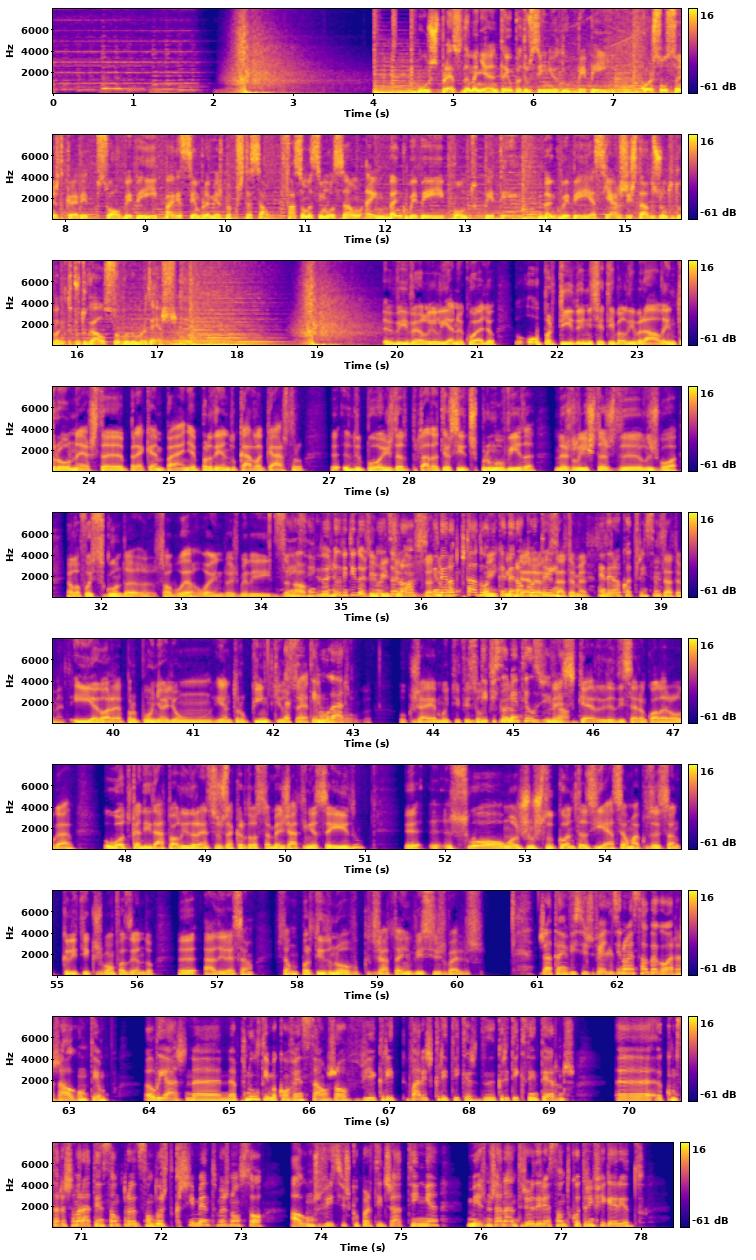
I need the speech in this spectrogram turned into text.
O Expresso da Manhã tem o patrocínio do BPI. Com as soluções de crédito pessoal BPI, paga sempre a mesma prestação. Faça uma simulação em bancobpi.pt. Banco BPI SA, registado junto do Banco de Portugal, sob o número 10. Viva Liliana Coelho. O Partido Iniciativa Liberal entrou nesta pré-campanha perdendo Carla Castro, eh, depois da deputada ter sido despromovida nas listas de Lisboa. Ela foi segunda, salvo erro, em 2019. Sim, sim. 2022, 2019, ainda era um deputado único, ainda, ainda era o Cotrim. Exatamente. Ainda era o Cotrim. Exatamente. E agora propunha-lhe um entre o quinto e o A sétimo. sétimo lugar. O que já é muito difícil Dificilmente elegível. Nem sequer lhe disseram qual era o lugar. O outro candidato à liderança, José Cardoso, também já tinha saído. Eh, eh, Soou um ajuste de contas e essa é uma acusação que críticos vão fazendo eh, à direção. Isto é um partido novo que já tem vícios velhos. Já tem vícios velhos e não é só de agora, já há algum tempo. Aliás, na, na penúltima convenção já cri- várias críticas de críticos internos eh, a começar a chamar a atenção para. São dores de crescimento, mas não só. Alguns vícios que o partido já tinha, mesmo já na anterior direção de Coutrinho Figueiredo.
